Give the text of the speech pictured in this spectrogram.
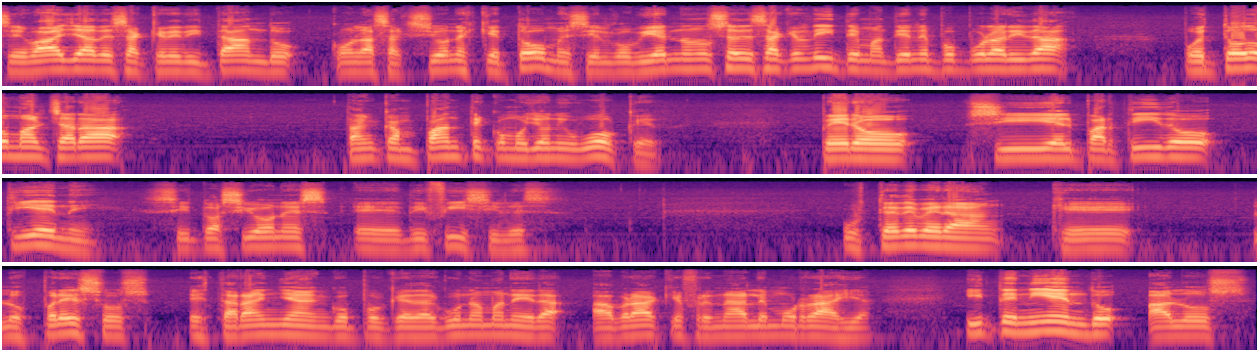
se vaya desacreditando con las acciones que tome. Si el gobierno no se desacredita y mantiene popularidad, pues todo marchará tan campante como Johnny Walker. Pero si el partido tiene situaciones eh, difíciles, ustedes verán que los presos estarán ñango porque de alguna manera habrá que frenar la hemorragia y teniendo a los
